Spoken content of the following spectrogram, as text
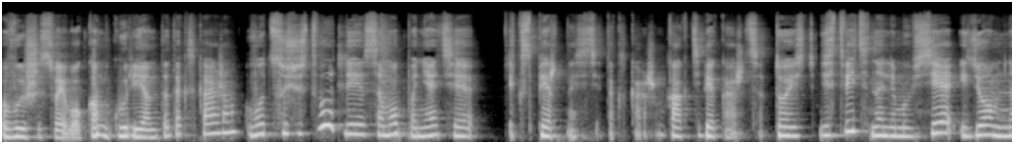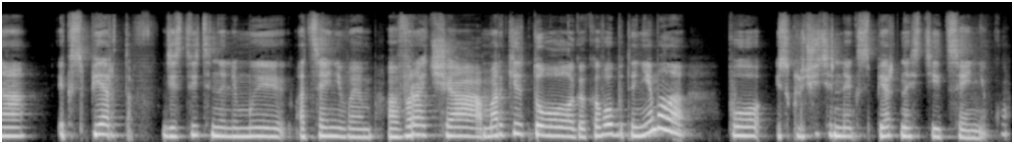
выше своего конкурента, так скажем, вот существует ли само понятие экспертности, так скажем, как тебе кажется? То есть действительно ли мы все идем на экспертов, действительно ли мы оцениваем врача, маркетолога, кого бы то ни было по исключительной экспертности и ценнику.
